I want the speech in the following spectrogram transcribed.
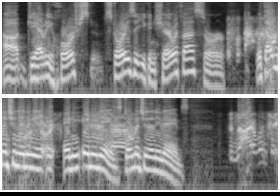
Uh, do you have any horror st- stories that you can share with us, or without mentioning any any, any, names? Uh, Don't mention any names. No, I wouldn't say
